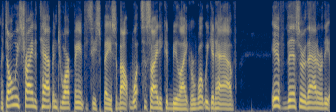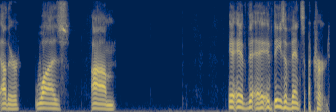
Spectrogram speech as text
it's always trying to tap into our fantasy space about what society could be like or what we could have if this or that or the other was um, if the, if these events occurred,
